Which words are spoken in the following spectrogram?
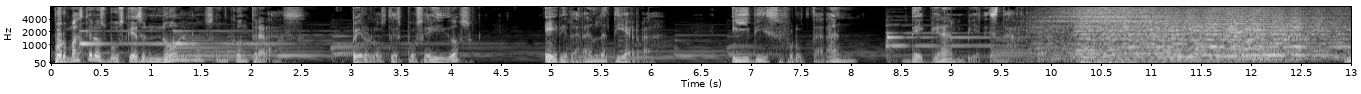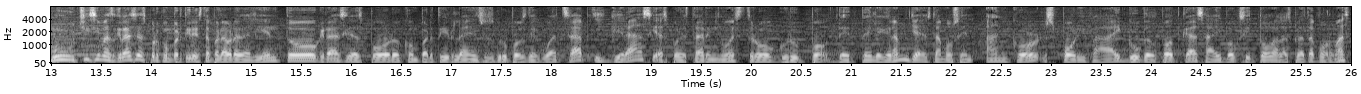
por más que los busques no los encontrarás, pero los desposeídos heredarán la tierra y disfrutarán de gran bienestar. Muchísimas gracias por compartir esta palabra de aliento, gracias por compartirla en sus grupos de WhatsApp y gracias por estar en nuestro grupo de Telegram. Ya estamos en Anchor, Spotify, Google Podcast, iBox y todas las plataformas.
